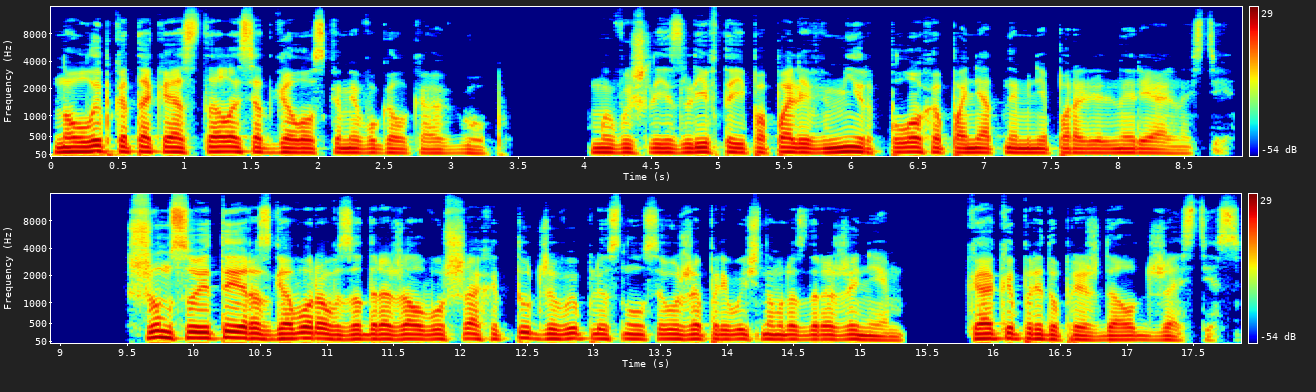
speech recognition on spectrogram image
но улыбка так и осталась отголосками в уголках губ. Мы вышли из лифта и попали в мир, плохо понятной мне параллельной реальности. Шум суеты и разговоров задрожал в ушах и тут же выплеснулся уже привычным раздражением, как и предупреждал Джастис.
